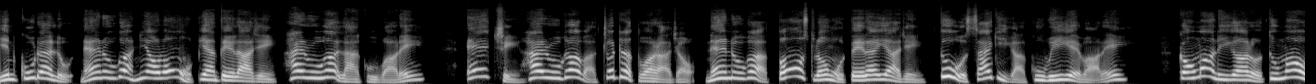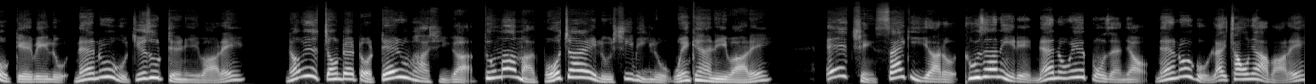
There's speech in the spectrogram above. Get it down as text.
ရင်ကူးတတ်လို့နန်ဒူကနှစ်ယောက်လုံးကိုပြန်သေးလာချိန်ဟိုင်ရိုကလာကူပါတယ်။အဲချိန်ဟိုင်ရိုကပါကြွတ်တက်သွားတာကြောင့်နန်ဒိုကသုံးစလုံးကိုတည်လိုက်ရချိန်သူ့ကိုစိုက်ကီကကူပေးခဲ့ပါတယ်။ကောင်မလေးကတော့သူမကိုကယ်ပေးလို့နန်ဒိုကိုကျေးဇူးတင်နေပါတယ်။နောက်ရက်ကြောင်းတက်တော့တဲရူဟာရှိကသူမမှာဘောကြရဲ့လူရှိပြီလို့ဝန်ခံနေပါတယ်။ အဲချိန်စိုက်ကီကတော့ထူးဆန်းနေတဲ့နန်ဒိုရဲ့ပုံစံကြောင့်နန်ဒိုကိုလိုက်ချောင်းကြပါတယ်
